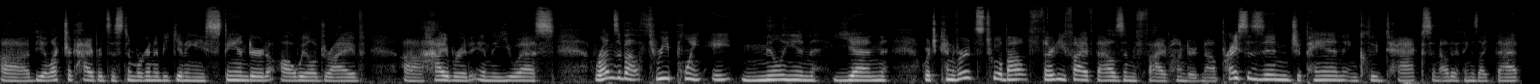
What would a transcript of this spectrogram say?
uh, the electric hybrid system. We're going to be getting a standard all-wheel drive uh, hybrid in the U.S. Runs about 3.8 million yen, which converts to about 35,500. Now prices in Japan include tax and other things like that,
